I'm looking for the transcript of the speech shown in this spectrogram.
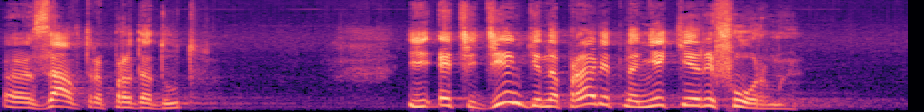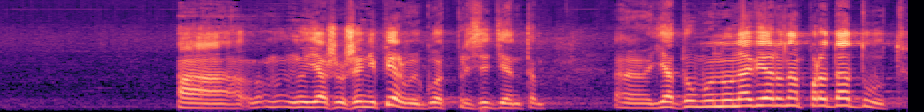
э, завтра продадут и эти деньги направить на некие реформы. А, ну, я же уже не первый год президентом. Э, я думаю, ну, наверное, продадут.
